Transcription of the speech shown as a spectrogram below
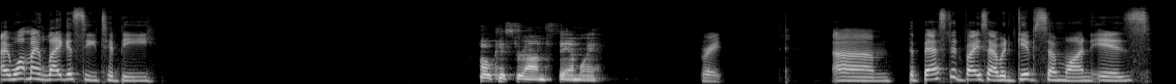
I want my legacy to be focused around family great. Um, the best advice I would give someone is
